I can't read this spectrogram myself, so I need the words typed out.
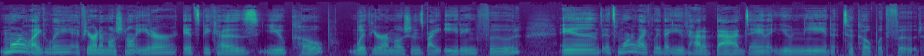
More likely, if you're an emotional eater, it's because you cope with your emotions by eating food. And it's more likely that you've had a bad day that you need to cope with food.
